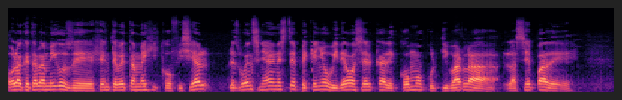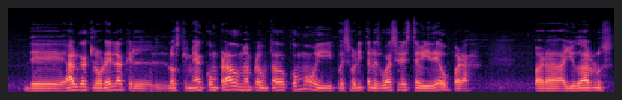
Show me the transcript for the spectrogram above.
Hola, ¿qué tal amigos de Gente Beta México Oficial? Les voy a enseñar en este pequeño video acerca de cómo cultivar la, la cepa de, de, alga clorela que los que me han comprado me han preguntado cómo y pues ahorita les voy a hacer este video para, para ayudarlos.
